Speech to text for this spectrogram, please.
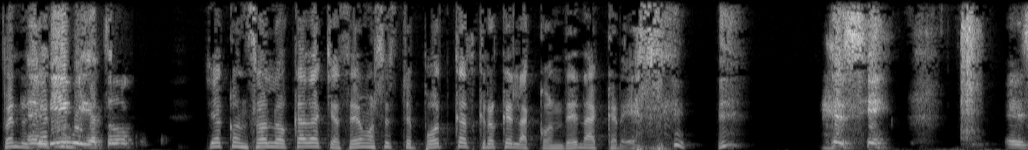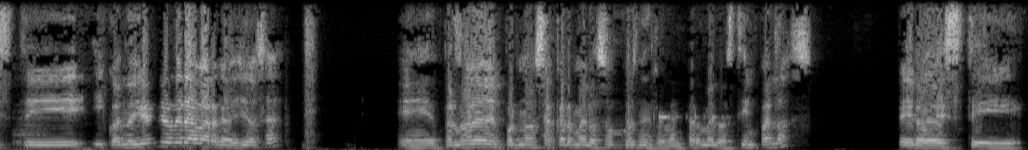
bueno, En ya vivo con, y a todo. ya con solo cada que hacemos este podcast, creo que la condena crece. Sí. Este, y cuando yo fui a ver a Vargas Llosa, eh, perdónenme por no sacarme los ojos ni reventarme los tímpanos, pero este,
